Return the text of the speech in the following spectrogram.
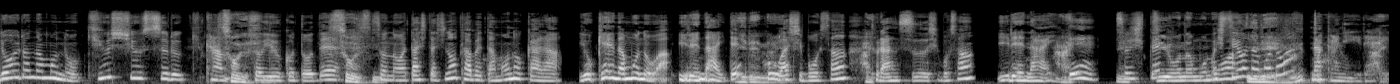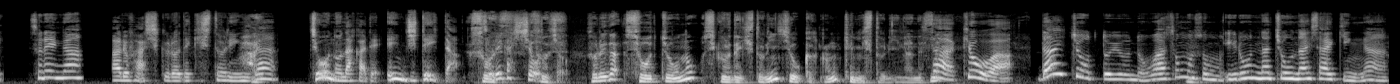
ろいろなものを吸収する器官、はい、ということで、そね。その私たちの食べたものから余計なものは入れないで、飽和脂肪酸、はい、トランス脂肪酸入れないで、はい、そして必要なものは必要なものは中に入れる。はい、それがアルファシクロデキストリンが腸の中で演じていた。それが小腸。それが小腸のシクロデキストリン消化管ケミストリーなんですね。さあ、今日は大腸というのはそもそもいろんな腸内細菌が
